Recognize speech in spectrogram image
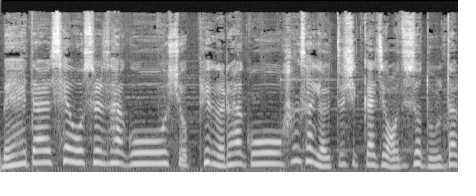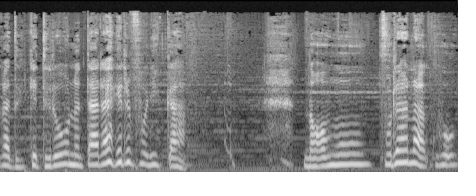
매달 새 옷을 사고 쇼핑을 하고 항상 12시까지 어디서 놀다가 늦게 들어오는 딸아이를 보니까 너무 불안하고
